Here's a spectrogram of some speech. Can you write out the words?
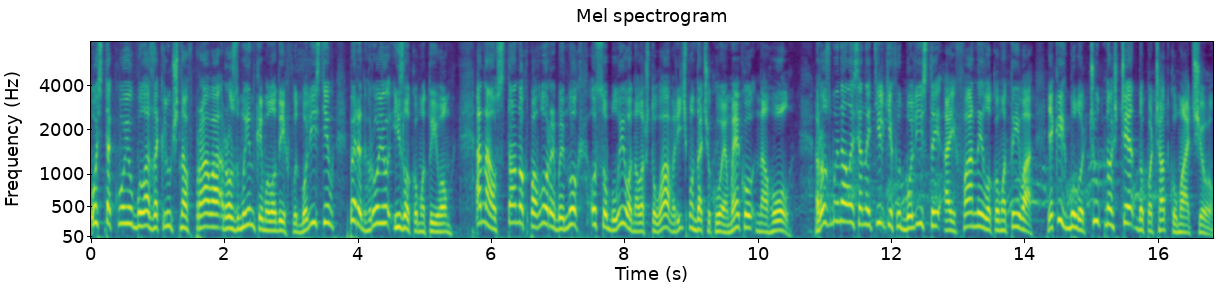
Ось такою була заключна вправа розминки молодих футболістів перед грою із локомотивом. А наостанок Павло Рибинок особливо налаштував Річмонда Чукуемеку на гол. Розминалися не тільки футболісти, а й фани локомотива, яких було чутно ще до початку матчу.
